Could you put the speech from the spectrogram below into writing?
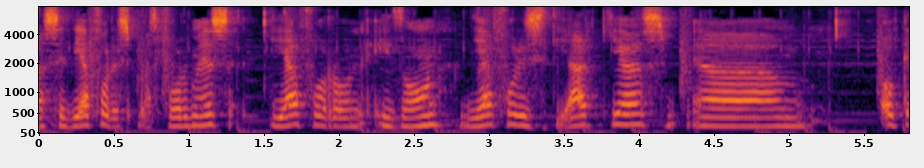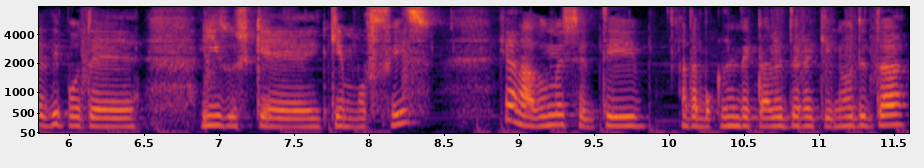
σε διάφορες πλατφόρμες, διάφορων ειδών, διάφορες διάρκειας, οποιαδήποτε είδους και, και μορφής για να δούμε σε τι ανταποκρίνεται καλύτερα κοινότητα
